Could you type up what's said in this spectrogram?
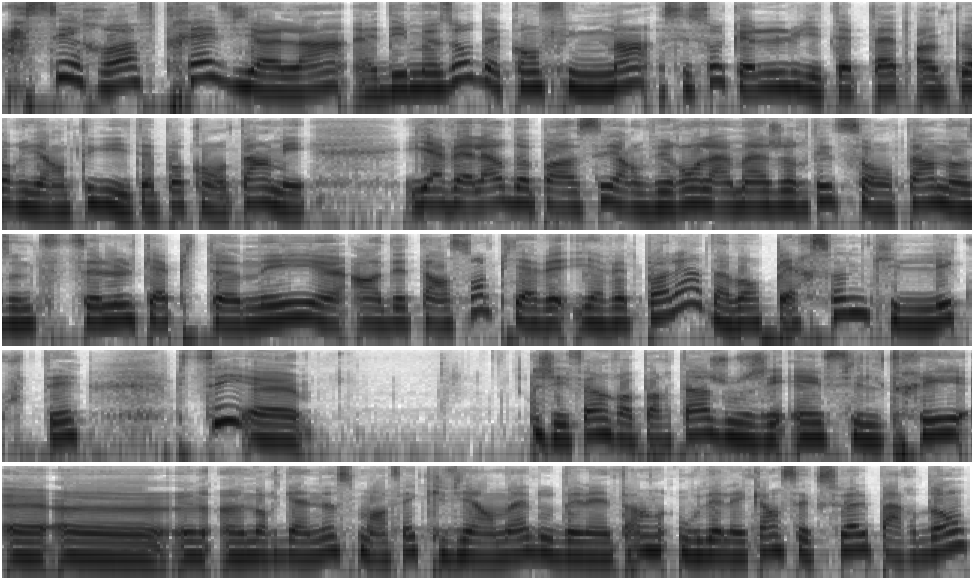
assez rough, très violents, euh, des mesures de confinement. C'est sûr que là, lui, il était peut-être un peu orienté, il était pas content, mais il avait l'air de passer environ la majorité de son temps dans une petite cellule capitonnée euh, en détention. Puis il avait, il avait pas l'air d'avoir personne qui l'écoutait. Puis tu sais. euh, j'ai fait un reportage où j'ai infiltré un, organisme en fait qui vient en aide aux délinquants, aux délinquants sexuels. Pardon,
